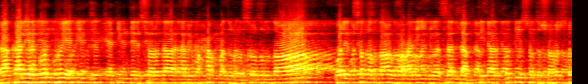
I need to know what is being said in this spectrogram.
রাখালের বন্ধু এতিম- এতিমদের সরদার নবী মুহাম্মদুর রাসূলুল্লাহ বলেন সাল্লাল্লাহু আলাইহি ওয়াসাল্লাম, তিনার প্রতি শত সহস্র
